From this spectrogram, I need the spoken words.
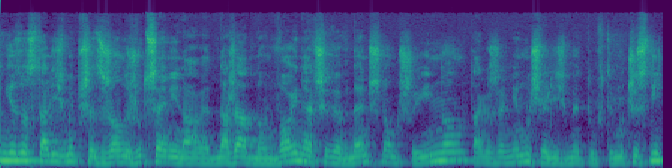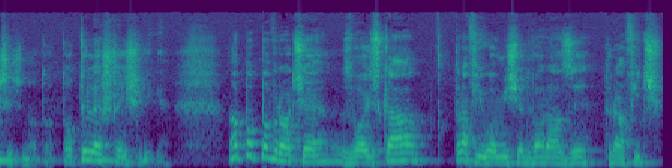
nie zostaliśmy przez rząd rzuceni nawet na żadną wojnę, czy wewnętrzną, czy inną, także nie musieliśmy tu w tym uczestniczyć. No to, to tyle szczęśliwie. A po powrocie z wojska trafiło mi się dwa razy trafić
